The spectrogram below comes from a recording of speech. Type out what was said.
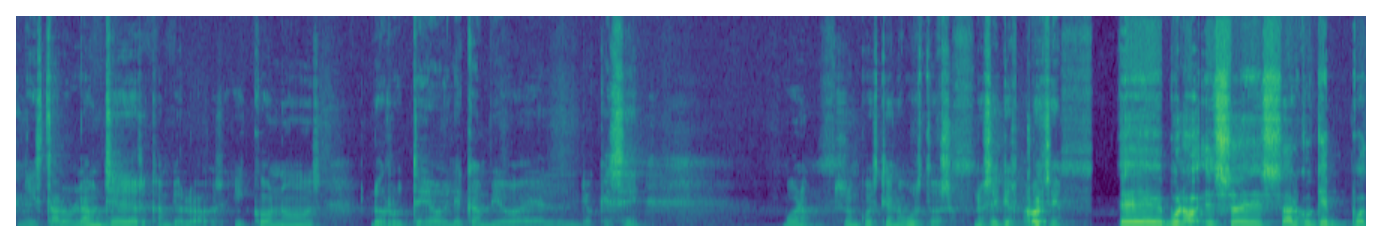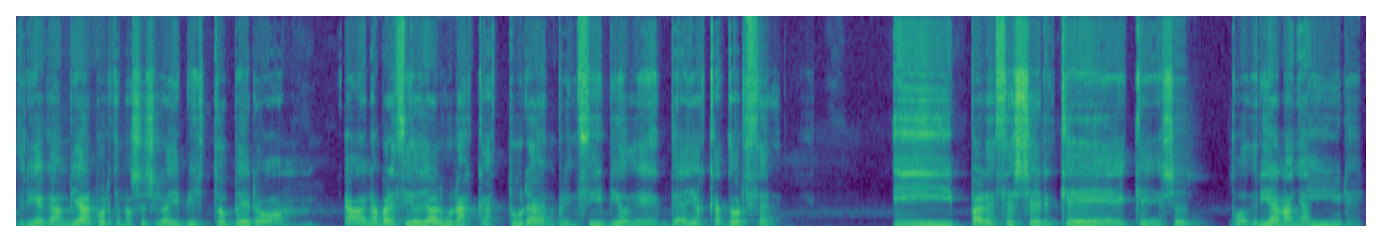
Me instalo un launcher, cambio los iconos, lo ruteo y le cambio el, yo qué sé. Bueno, son cuestión de gustos. No sé qué os parece. Eh, bueno, eso es algo que podría cambiar porque no sé si lo habéis visto, pero han aparecido ya algunas capturas en principio de, de iOS 14 y parece ser que, que se podrían añadir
